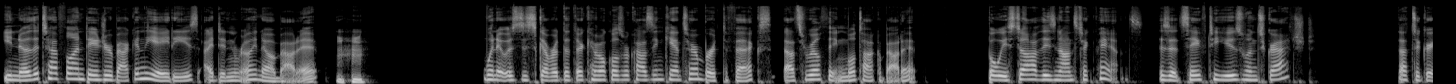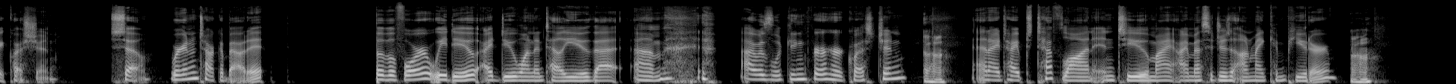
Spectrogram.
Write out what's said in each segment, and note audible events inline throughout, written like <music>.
You know the Teflon danger back in the 80s. I didn't really know about it. hmm When it was discovered that their chemicals were causing cancer and birth defects, that's a real thing. We'll talk about it. But we still have these nonstick pans. Is it safe to use when scratched? That's a great question. So we're going to talk about it. But before we do, I do want to tell you that um, <laughs> I was looking for her question Uh-huh. and I typed Teflon into my iMessages on my computer Uh-huh.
